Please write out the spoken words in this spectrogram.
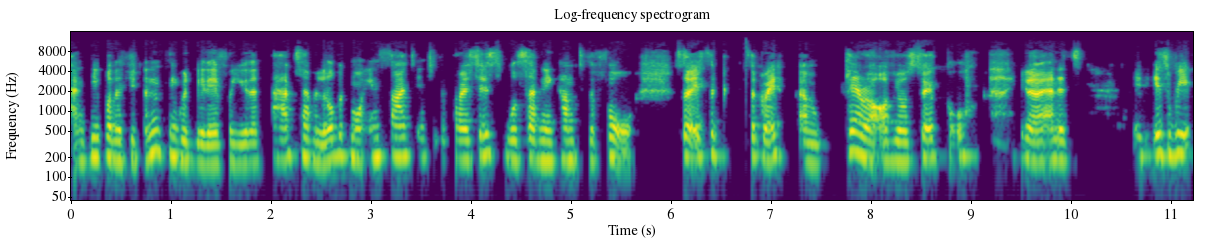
and people that you didn't think would be there for you that perhaps have a little bit more insight into the process will suddenly come to the fore. So it's a, it's a great um, clearer of your circle, you know, and it's, it is we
